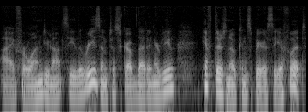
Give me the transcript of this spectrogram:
I, for one, do not see the reason to scrub that interview if there's no conspiracy afoot.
